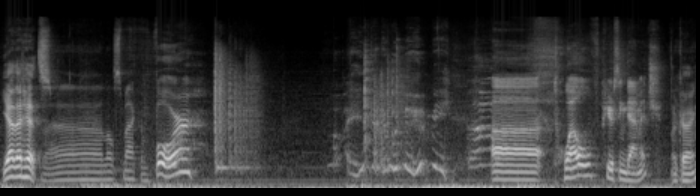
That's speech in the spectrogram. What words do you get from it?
Yeah, that hits. Uh, they'll smack him. For I hate that it wouldn't hit me. uh 12 piercing damage Okay.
